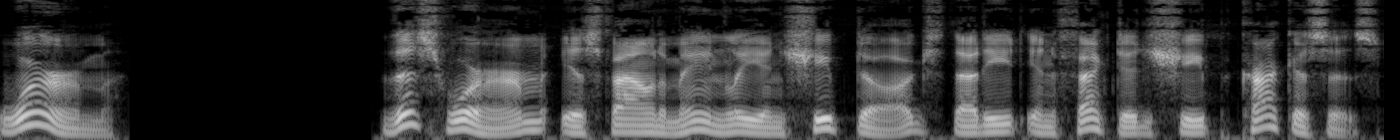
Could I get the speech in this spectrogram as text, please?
Worm. This worm is found mainly in sheepdogs that eat infected sheep carcasses.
